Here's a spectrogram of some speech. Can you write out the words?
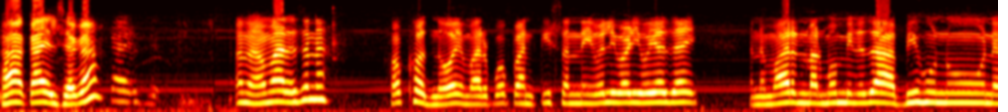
હા કાયલ છે કા? છે. અને અમારે છે ને હખો જ ન હોય મારા પપ્પા ને કિશનની ઓલી વાળી વયા જાય અને મારે ને મારા મમ્મીને જા ભીહુનું ને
